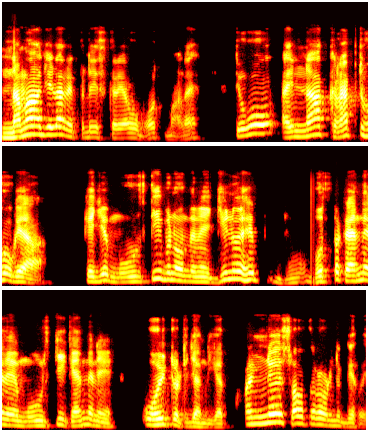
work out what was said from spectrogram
ਨਵਾਂ ਜਿਹੜਾ ਰਿਪਲੇਸ ਕਰਿਆ ਉਹ ਬਹੁਤ ਮਾੜਾ ਹੈ ਤੇ ਉਹ ਇੰਨਾ ਕਰਪਟ ਹੋ ਗਿਆ ਕਿ ਜੇ ਮੂਰਤੀ ਬਣਾਉਂਦੇ ਨੇ, ਜਿਹਨੂੰ ਇਹ ਬੁੱਤ ਕਹਿੰਦੇ ਨੇ, ਮੂਰਤੀ ਕਹਿੰਦੇ ਨੇ ਉਹੀ ਟੁੱਟ ਜਾਂਦੀ ਹੈ ਇੰਨੇ 100 ਕਰੋੜ ਲੱਗੇ ਹੋਏ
